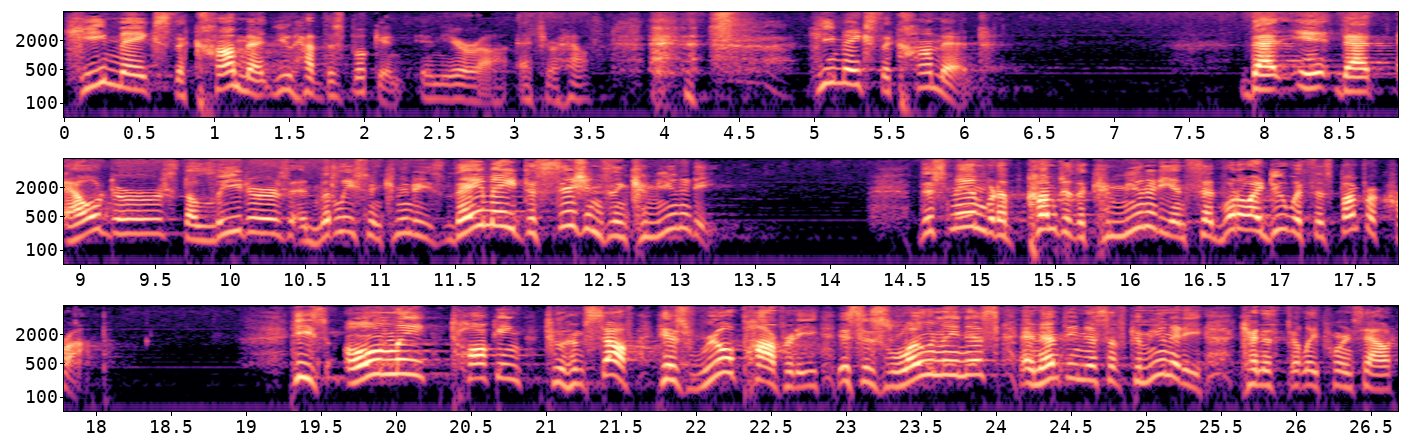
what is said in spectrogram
He makes the comment, you have this book in, in your, uh, at your house. he makes the comment that, it, that elders, the leaders in Middle Eastern communities, they made decisions in community. This man would have come to the community and said, What do I do with this bumper crop? He's only talking to himself. His real poverty is his loneliness and emptiness of community. Kenneth Bailey points out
